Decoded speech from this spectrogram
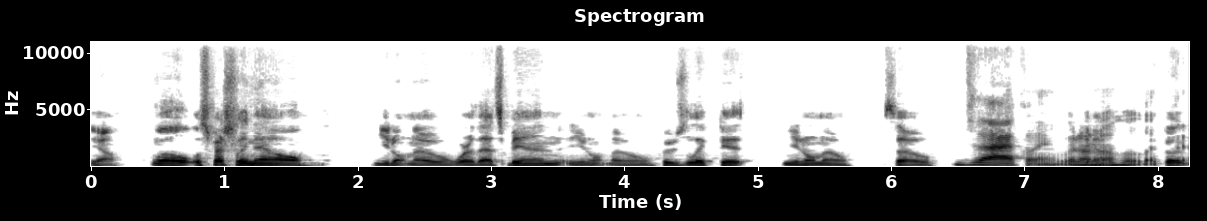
Yeah. Well, especially now, you don't know where that's been. You don't know who's licked it. You don't know. So, Exactly. We don't Yeah. know who licked but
